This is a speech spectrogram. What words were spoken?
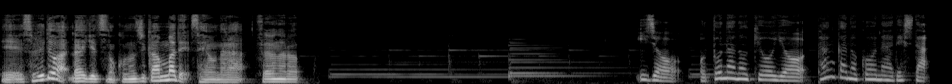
えー、それでは来月のこの時間までさようなら。さようなら。以上、大人の教養短歌のコーナーでした。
